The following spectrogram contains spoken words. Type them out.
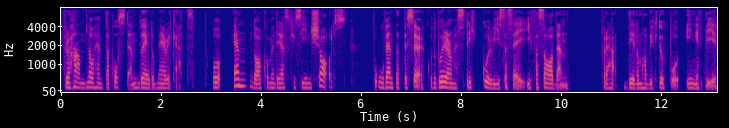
för att handla och hämta posten, då är de Mary Cat. Och en dag kommer deras kusin Charles på oväntat besök och då börjar de här sprickor visa sig i fasaden på det, här, det de har byggt upp och inget blir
